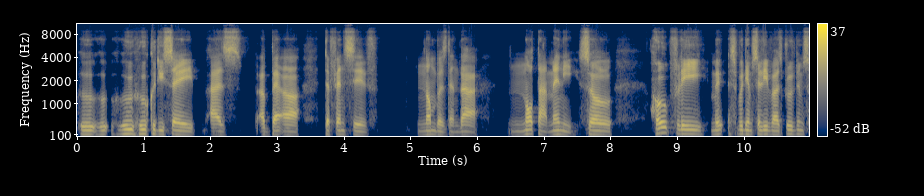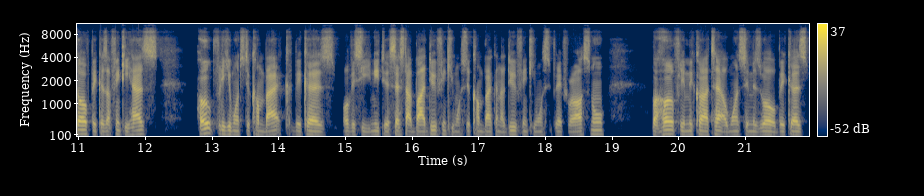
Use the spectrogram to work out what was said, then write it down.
who who who, who could you say has a better defensive numbers than that? Not that many. So hopefully William Saliba has proved himself because I think he has. Hopefully, he wants to come back because obviously you need to assess that. But I do think he wants to come back, and I do think he wants to play for Arsenal. But hopefully, Mikel Arteta wants him as well because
